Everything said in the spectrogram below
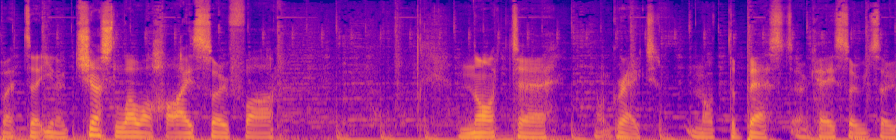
but uh, you know, just lower highs so far. Not uh, not great, not the best. Okay, so so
